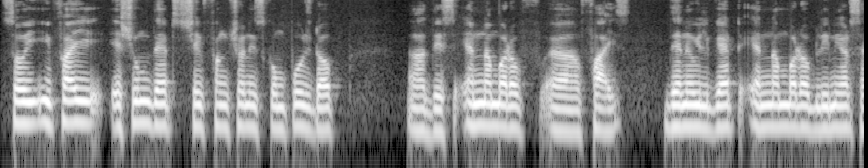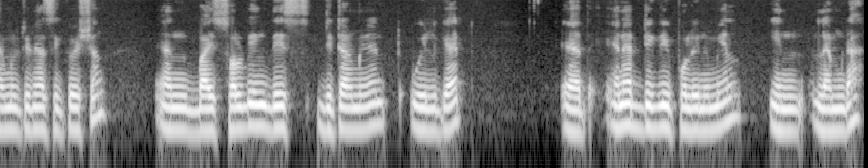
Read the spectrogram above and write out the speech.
So, if I assume that shape function is composed of uh, this n number of uh, phi's, then we will get n number of linear simultaneous equation and by solving this determinant we will get at nth degree polynomial in lambda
